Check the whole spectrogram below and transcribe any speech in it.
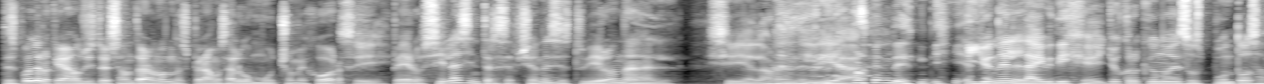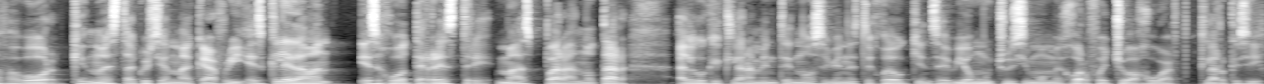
después de lo que habíamos visto de Sound Darnold, nos esperamos algo mucho mejor. Sí. Pero sí las intercepciones estuvieron al Sí, a la orden del día. orden del día. Y yo en el live dije, yo creo que uno de sus puntos a favor, que no está Christian McCaffrey, es que le daban ese juego terrestre, más para anotar. Algo que claramente no se vio en este juego. Quien se vio muchísimo mejor fue Chuba Hubbard, claro que sí.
